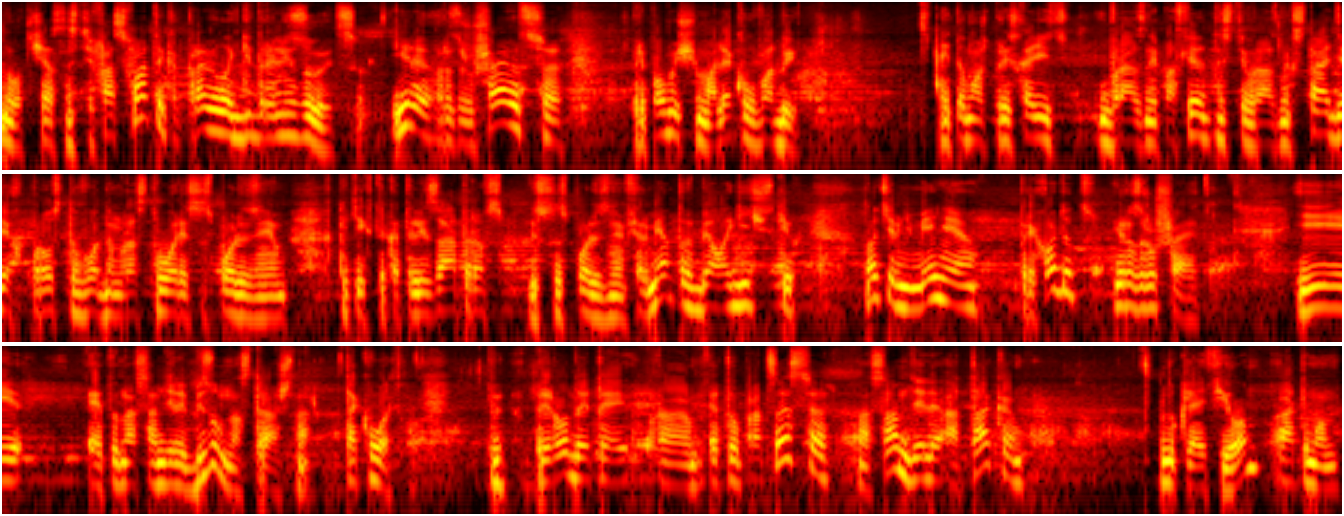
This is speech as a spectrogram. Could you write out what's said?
ну, вот, в частности фосфаты, как правило, гидролизуются или разрушаются при помощи молекул воды. Это может происходить в разной последовательности, в разных стадиях, просто в водном растворе с использованием каких-то катализаторов, с использованием ферментов биологических, но тем не менее приходит и разрушает. И это на самом деле безумно страшно. Так вот, природа этой, э, этого процесса на самом деле атака нуклеофилом, атомом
